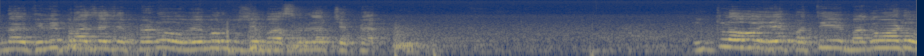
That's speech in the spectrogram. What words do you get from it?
ఇందాక దిలీప్ రాజే చెప్పాడు వేమూరు విజయ భాస్కర్ గారు చెప్పారు. ఇంట్లో ఏ ప్రతి మగవాడు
